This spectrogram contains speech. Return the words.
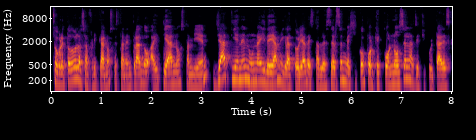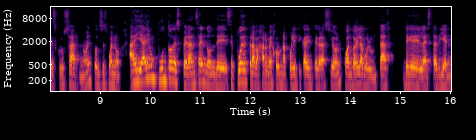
sobre todo los africanos que están entrando, haitianos también, ya tienen una idea migratoria de establecerse en México porque conocen las dificultades que es cruzar, ¿no? Entonces, bueno, ahí hay un punto de esperanza en donde se puede trabajar mejor una política de integración cuando hay la voluntad de la estadía en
